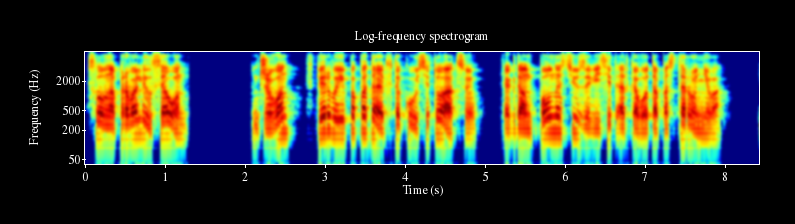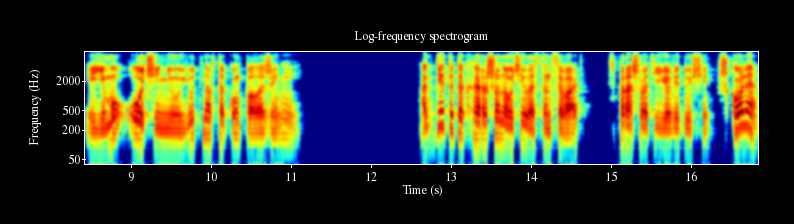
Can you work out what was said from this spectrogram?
словно провалился он. Дживон впервые попадает в такую ситуацию, когда он полностью зависит от кого-то постороннего, и ему очень неуютно в таком положении. «А где ты так хорошо научилась танцевать?» – спрашивает ее ведущий. «В школе?»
